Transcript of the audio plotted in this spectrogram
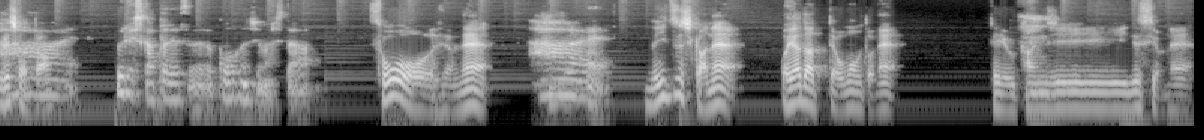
嬉しかった？はい。嬉しかったです。興奮しました。そうですよね。はい。でいつしかね、親だって思うとね、っていう感じですよね。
